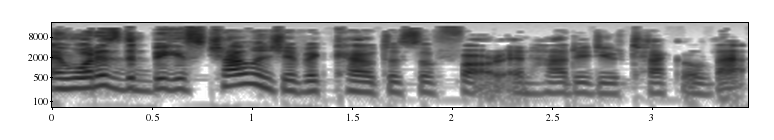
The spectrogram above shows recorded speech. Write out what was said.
And what is the biggest challenge you've encountered so far and how did you tackle that?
